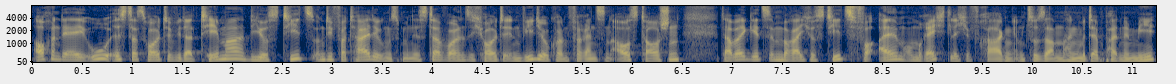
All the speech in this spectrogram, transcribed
Auch in der EU ist das heute wieder Thema. Die Justiz- und die Verteidigungsminister wollen sich heute in Videokonferenzen austauschen. Dabei geht es im Bereich Justiz vor allem um rechtliche Fragen im Zusammenhang mit der Pandemie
